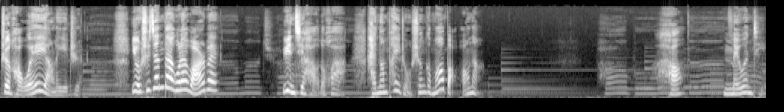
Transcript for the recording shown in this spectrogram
正好我也养了一只。”有时间带过来玩呗，运气好的话还能配种生个猫宝宝呢。好，没问题。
